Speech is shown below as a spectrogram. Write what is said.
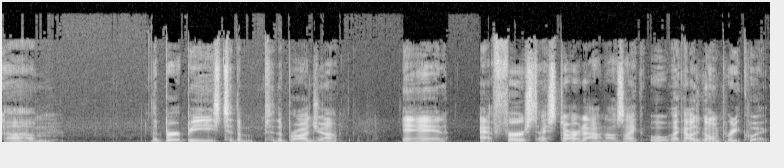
um, the burpees to the to the broad jump, and at first I started out and I was like, "Ooh!" Like I was going pretty quick,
